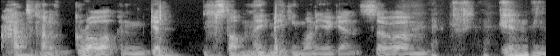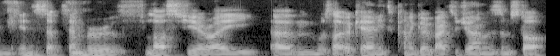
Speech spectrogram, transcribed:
had to kind of grow up and get start making money again. So um, in in September of last year, I um, was like, okay, I need to kind of go back to journalism, start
